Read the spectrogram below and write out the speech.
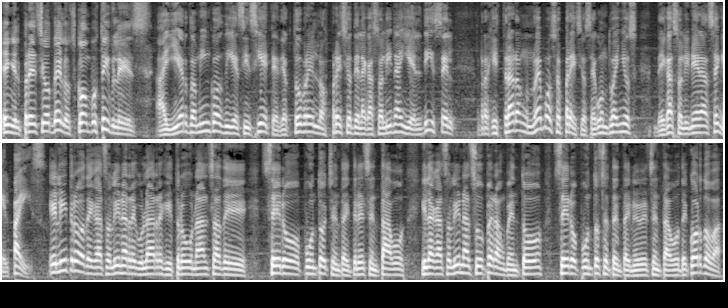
en el precio de los combustibles. Ayer domingo 17 de octubre los precios de la gasolina y el diésel registraron nuevos precios según dueños de gasolineras en el país. El litro de gasolina regular registró un alza de 0.83 centavos y la gasolina super aumentó 0.79 centavos de Córdoba.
